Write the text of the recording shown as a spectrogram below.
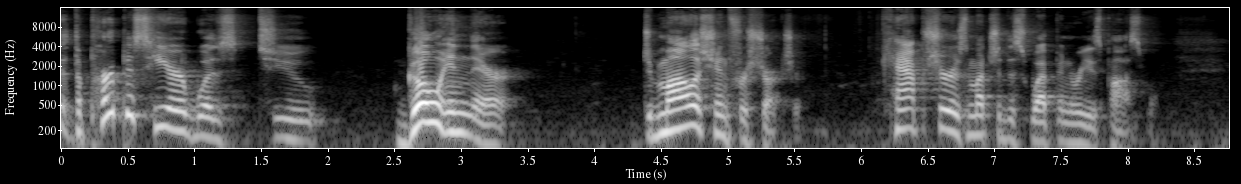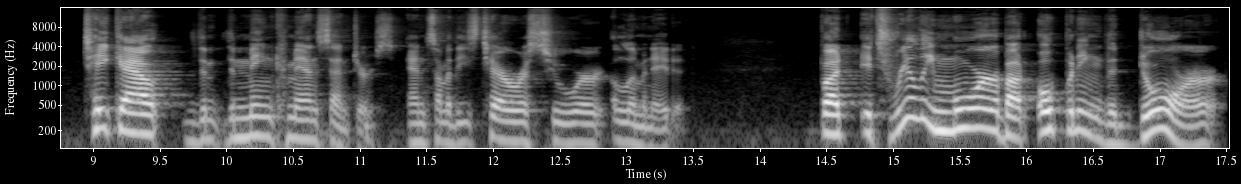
The purpose here was to go in there, demolish infrastructure, capture as much of this weaponry as possible, take out the, the main command centers and some of these terrorists who were eliminated. But it's really more about opening the door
